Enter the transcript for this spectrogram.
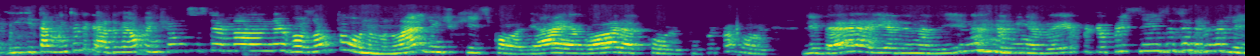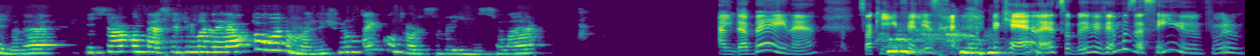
e está muito ligado realmente a um sistema nervoso autônomo, não é a gente que escolhe, ah, é agora, corpo, por favor, libera aí adrenalina na minha veia, porque eu preciso de adrenalina, né? Isso acontece de maneira autônoma, a gente não tem controle sobre isso, né? Ainda bem, né? Só que infelizmente, porque, né, sobrevivemos assim por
